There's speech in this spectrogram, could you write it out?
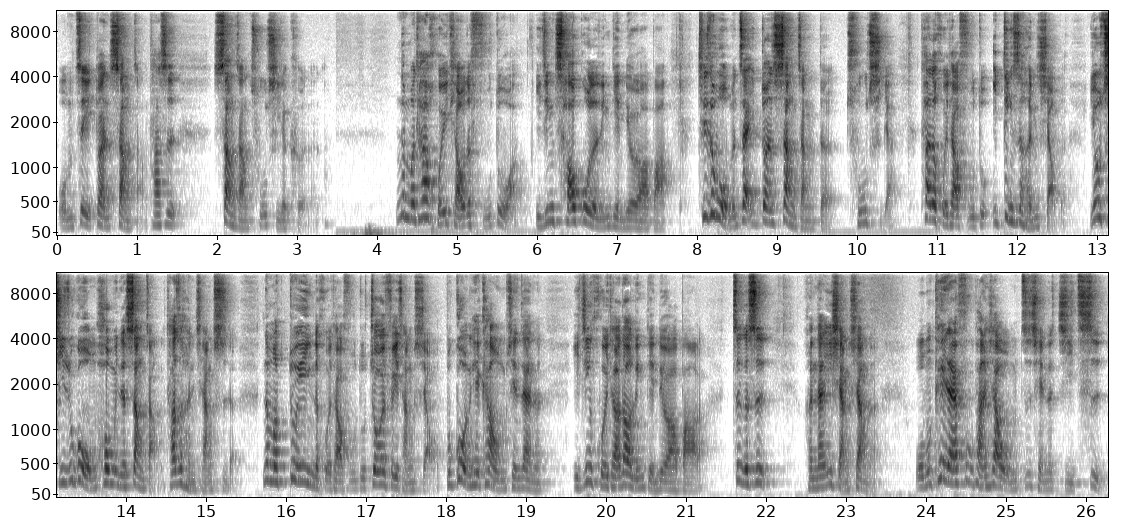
我们这一段上涨它是上涨初期的可能。那么它回调的幅度啊，已经超过了零点六幺八。其实我们在一段上涨的初期啊，它的回调幅度一定是很小的。尤其如果我们后面的上涨它是很强势的，那么对应的回调幅度就会非常小。不过你可以看我们现在呢，已经回调到零点六幺八了，这个是很难以想象的。我们可以来复盘一下我们之前的几次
